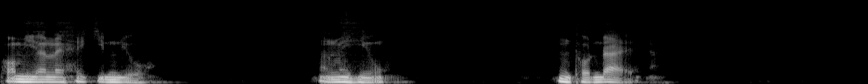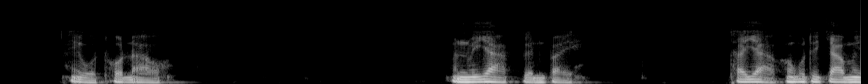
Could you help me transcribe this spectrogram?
พอมีอะไรให้กินอยู่ มันไม่หิว มันทนได้ ให้อดทนเอา มันไม่ยากเกินไป ถ้ายากของพุทธเจ้าไม่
